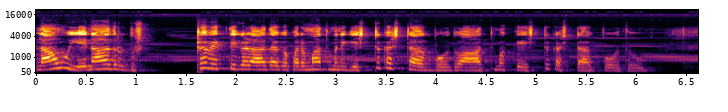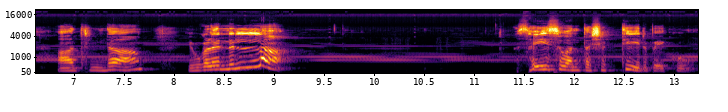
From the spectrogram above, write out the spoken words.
ನಾವು ಏನಾದರೂ ದುಷ್ಟ ವ್ಯಕ್ತಿಗಳಾದಾಗ ಪರಮಾತ್ಮನಿಗೆ ಎಷ್ಟು ಕಷ್ಟ ಆಗ್ಬೋದು, ಆ ಆತ್ಮಕ್ಕೆ ಎಷ್ಟು ಕಷ್ಟ ಆಗ್ಬೋದು? ಆದ್ದರಿಂದ ಇವುಗಳನ್ನೆಲ್ಲ ಸಹಿಸುವಂಥ ಶಕ್ತಿ ಇರಬೇಕು.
